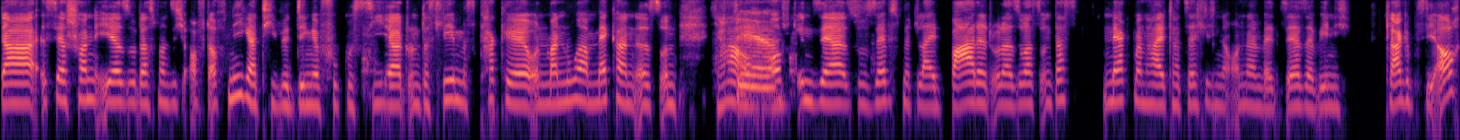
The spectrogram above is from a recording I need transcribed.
da ist ja schon eher so, dass man sich oft auf negative Dinge fokussiert und das Leben ist kacke und man nur am Meckern ist und ja, auch oft in sehr so Selbstmitleid badet oder sowas. Und das merkt man halt tatsächlich in der Online-Welt sehr, sehr wenig. Klar gibt's die auch,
